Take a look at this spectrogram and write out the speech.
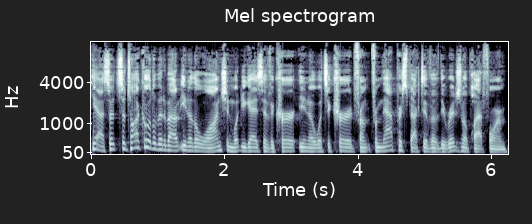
Yeah, so so talk a little bit about you know the launch and what you guys have occurred, you know what's occurred from from that perspective of the original platform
